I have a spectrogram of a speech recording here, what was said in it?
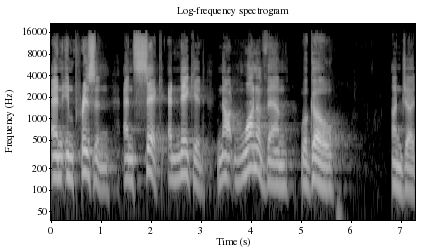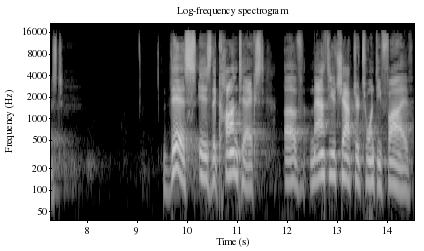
and imprison and sick and naked, not one of them will go unjudged. This is the context of Matthew chapter 25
